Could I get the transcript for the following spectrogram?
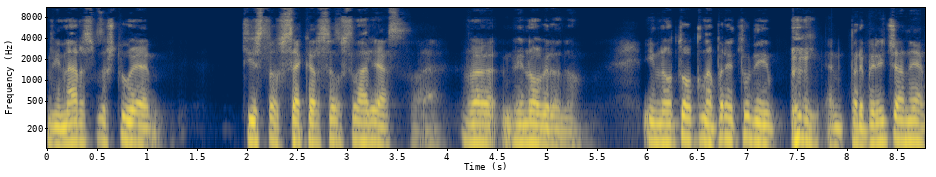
vinar spoštuje tisto, vse, kar se ustvarja v vinogradu. In od tod naprej tudi prepričanje,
